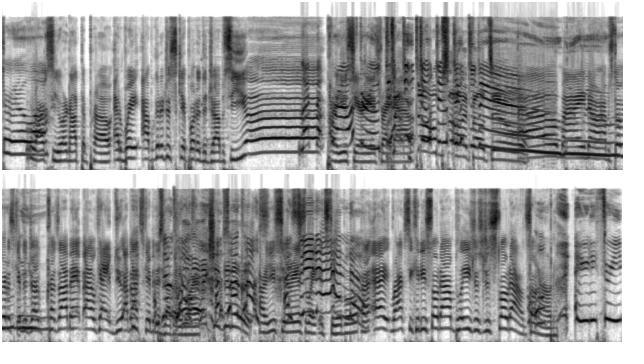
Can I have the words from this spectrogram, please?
through. Roxy, you are not the pro. And wait, I'm gonna just skip one of the jumps. Yeah. Are you serious through. right now? Oops, oh, I fell too. Oh my no! I'm still gonna skip the jump because I'm okay. Dude, I'm not skipping this jump anymore. I actually I'm did it. Are you serious? Wait, it's doable. Uh, hey, Roxy, can you slow down, please? Just, just slow down. Slow down. 83.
